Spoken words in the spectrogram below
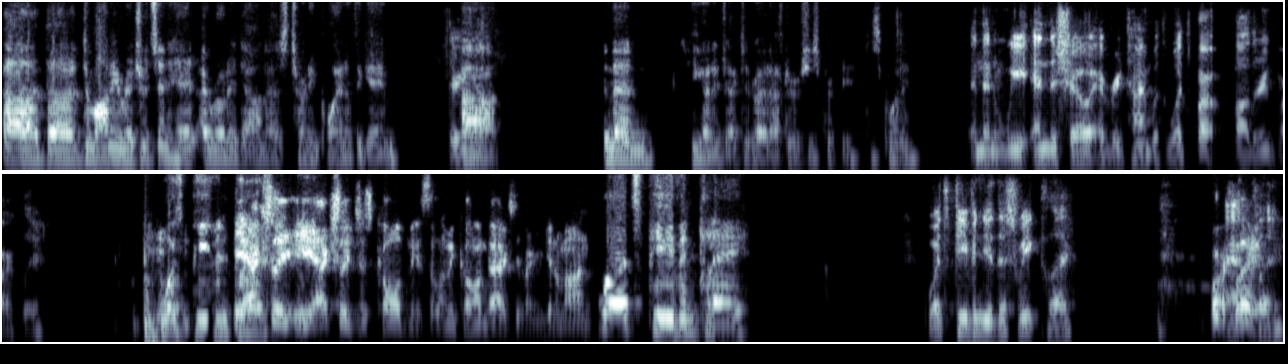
uh, the Demani Richardson hit. I wrote it down as turning point of the game. There you uh, go. And then he got ejected right after, which is pretty disappointing. And then we end the show every time with what's bar- bothering Barkley. What's peeving Clay? He actually he actually just called me, so let me call him back see if I can get him on. What's peeving Clay? What's peeving you this week, Clay? Barclay.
